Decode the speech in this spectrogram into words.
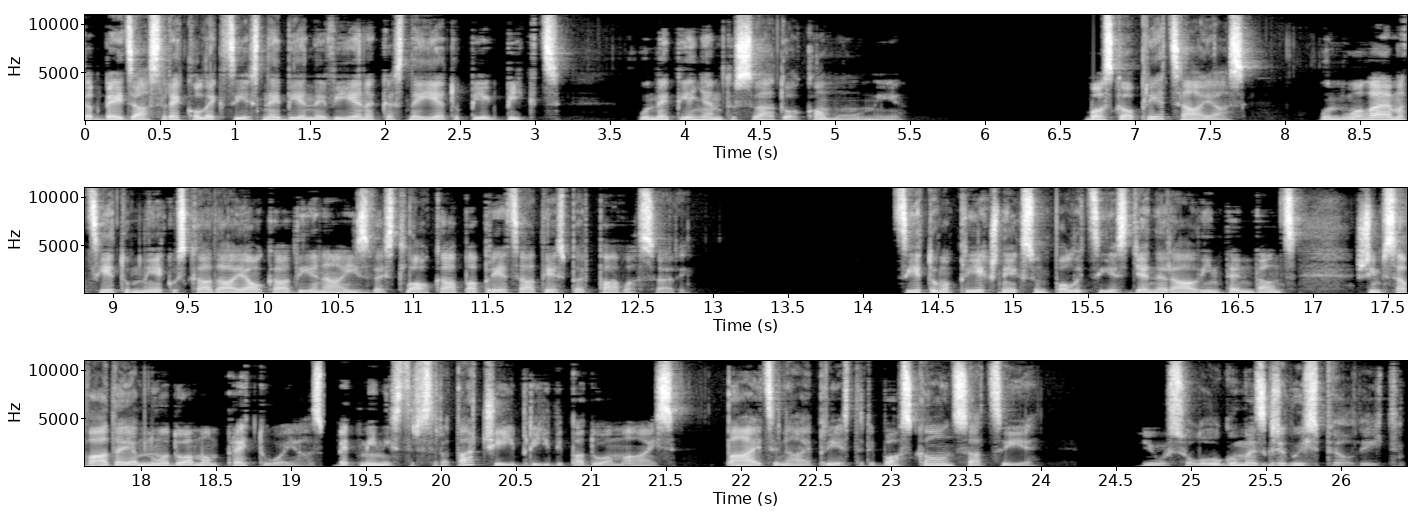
Kad beidzās rekolekcijas, nebija neviena, kas neietu pie bikts un nepieņemtu svēto komuniju. Bosko priecājās, un nolēma cietumniekus kādā jaukā dienā izvest laukā papriecāties par pavasari. Cietuma priekšnieks un policijas ģenerālintendants šim savādajam nodomam pretojās, bet ministrs Ratačī brīdi padomājis, paaicināja priesteri Bosko un sacīja: Jūsu lūgumu es gribu izpildīt.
